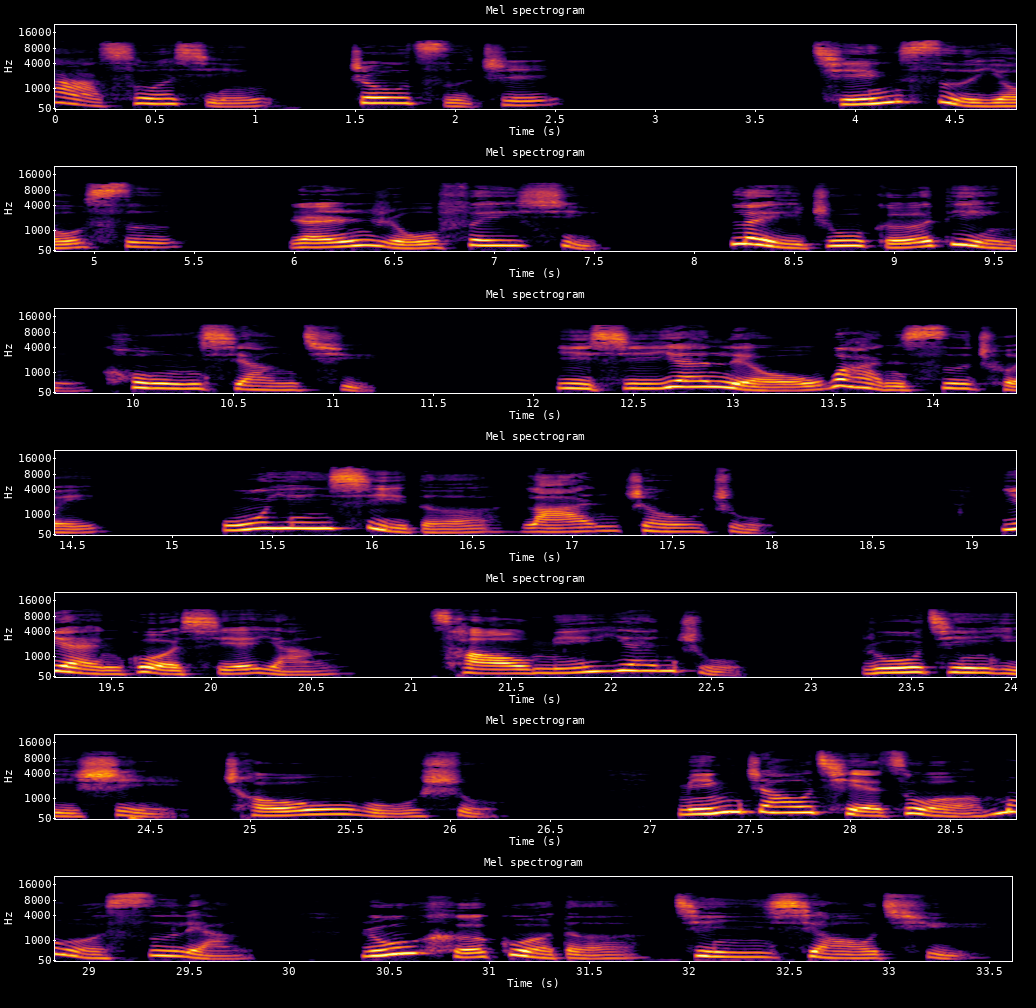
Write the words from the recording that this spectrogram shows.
踏梭行，周子之。情似游丝，人如飞絮。泪珠阁定空相去。一溪烟柳万丝垂，无因系得兰舟住。雁过斜阳，草迷烟渚。如今已是愁无数。明朝且作莫思量，如何过得今宵去？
